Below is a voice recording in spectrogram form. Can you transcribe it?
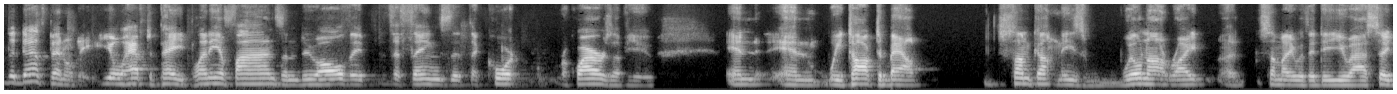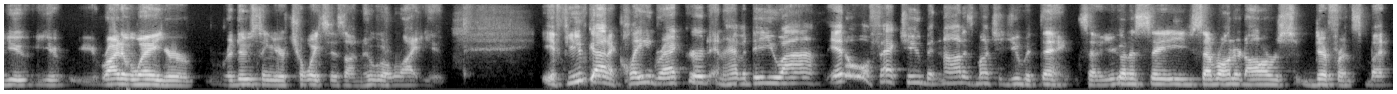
the death penalty. You'll have to pay plenty of fines and do all the the things that the court requires of you. And and we talked about some companies will not write uh, somebody with a DUI. So you, you, you right away you're reducing your choices on who will write you. If you've got a clean record and have a DUI, it'll affect you, but not as much as you would think. So you're going to see several hundred dollars difference. But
